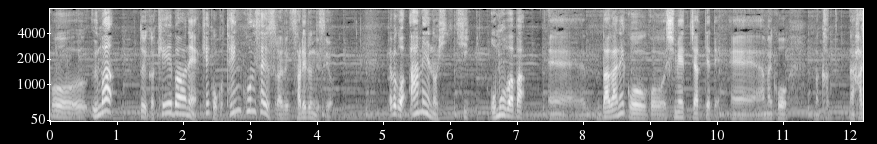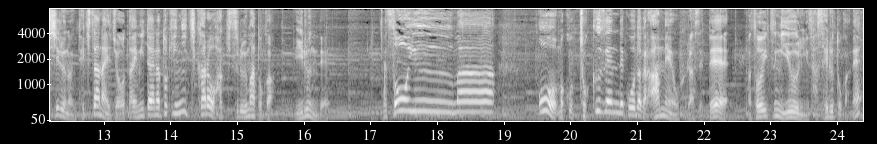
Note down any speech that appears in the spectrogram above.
こう、馬というか競馬はね、結構こう天候に左右されるんですよ。やっぱこう、雨の日、重馬場、えー、場がね、こう、こう湿っちゃってて、えー、あんまりこう、まあ、走るのに適さない状態みたいな時に力を発揮する馬とかいるんで、そういう馬を、まあ、こう直前でこう、だから雨を降らせて、まあ、そいつに有利にさせるとかね。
